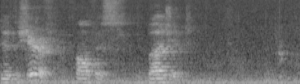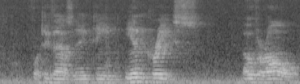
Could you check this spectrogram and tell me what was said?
Did the sheriff office budget for 2018 increase overall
